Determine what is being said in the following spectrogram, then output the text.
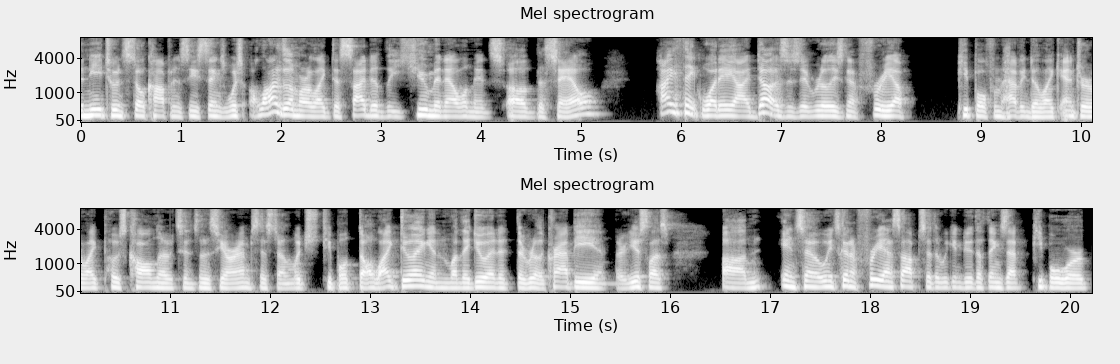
the need to instill confidence these things, which a lot of them are like decidedly human elements of the sale. I think what AI does is it really is going to free up people from having to like enter like post call notes into the CRM system, which people don't like doing. And when they do it, they're really crappy and they're useless. Um, and so it's going to free us up so that we can do the things that people were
